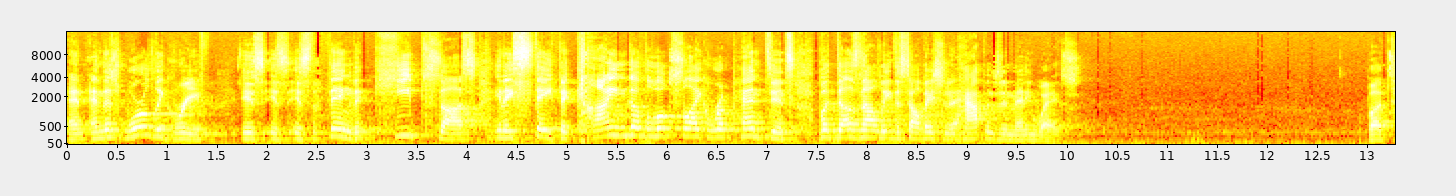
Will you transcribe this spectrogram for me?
And, and this worldly grief is, is, is the thing that keeps us in a state that kind of looks like repentance but does not lead to salvation. It happens in many ways. But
